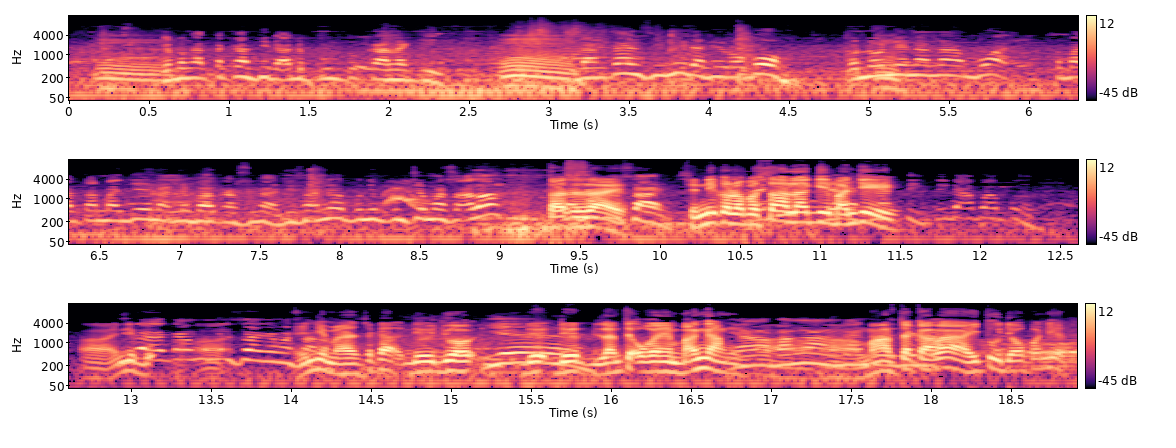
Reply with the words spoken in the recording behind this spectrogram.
Hmm. dia mengatakan tidak ada peruntukan lagi Hmm. sedangkan sini dah diroboh kononnya nak, nak buat tempatan banjir nak lebarkan sungai di sana punya punca masalah Tak selesai. Sini kalau besar lagi dia banjir. tidak apa-apa Ha, ini Tidak akan ha, menyelesaikan masalah. Ini macam cakap dia jual Ya. dia dia lantik orang yang bangang. Ya, bangang. Ha, maaf dia cakap lah itu jawapan dia.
